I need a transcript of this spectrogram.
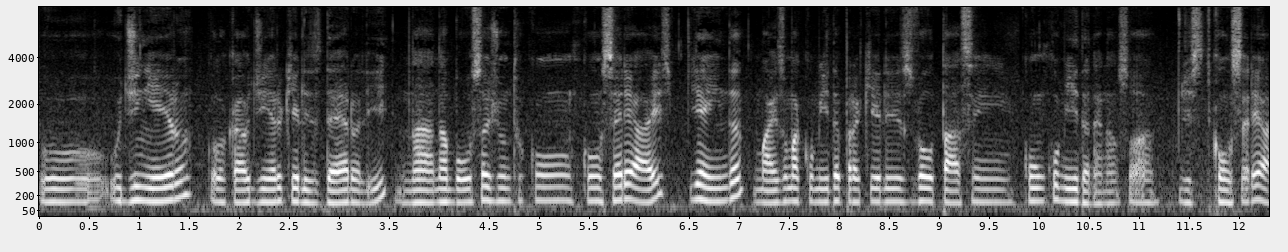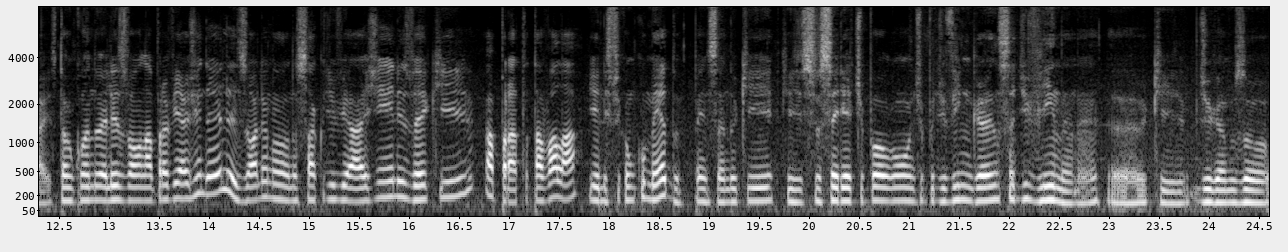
o, o dinheiro, colocar o dinheiro que eles deram ali na, na bolsa junto com, com os cereais e ainda mais uma comida para que eles voltassem com comida, né? Não só de- com os cereais. Então, quando eles vão lá pra viagem deles, olham no, no saco de viagem e eles veem que a prata tava lá e eles ficam com medo, pensando que, que isso seria tipo algum tipo de vingança divina, né? Eh, que, digamos, o,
